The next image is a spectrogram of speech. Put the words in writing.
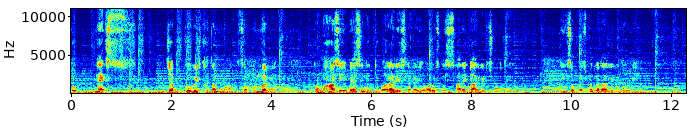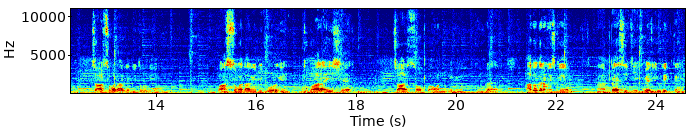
तो नेक्स्ट जब कोविड ख़त्म हुआ सितंबर में तो वहाँ से पैसे ने दोबारा रेस लगाई और उसने सारे टारगेट छोड़ते हुए तीन सौ पचपन का टारगेट भी तोड़ दिया, चार सौ का टारगेट भी तोड़ दिया, पाँच सौ का टारगेट भी तोड़ के दोबारा ये शेयर चार सौ बावन रुपये में घूम रहा है। अब अगर हम इसके पैसे की एक वैल्यू देखते हैं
